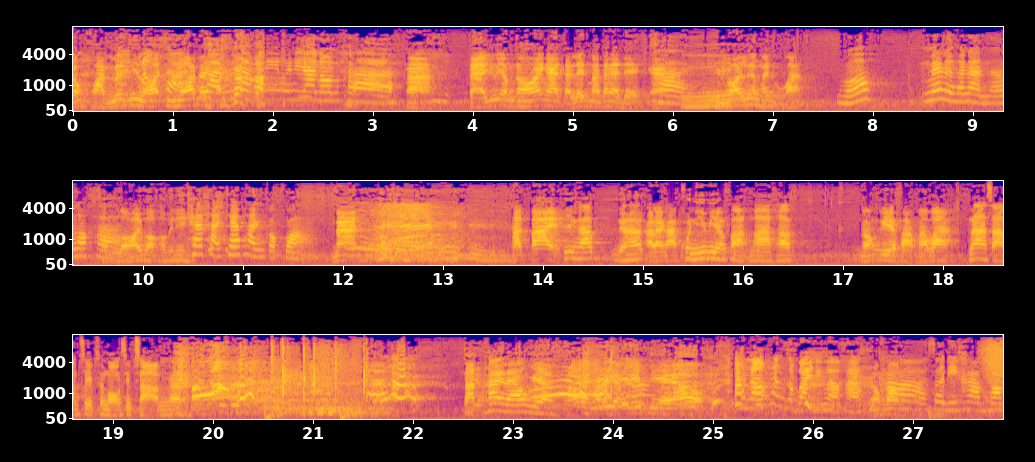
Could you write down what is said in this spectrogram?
น้องขวัญเรื่องที่ร้อยถึงร้อยไหมขวัญจากนี่วิทยานนท์ค่ะอ่าแต่อายุยังน้อยไงแต่เล่นมาตั้งแต่เด็กไงใช่ถึงร้อยเรื่องไหมหนูว่าโห ไม่ถึงขนาดนั้นหรอกค่ะร้อยบอกเขาไปดิแค่พันแค่พันกว่านั่นถัดไป พี่ครับ เดี๋ยวครับ อะไรครับ คนนี้เวียฝากมาครับ น้องเวียฝากมาว่า หน้า 30 สมอง 13 ครับ ตัดให้แล้วเวียน้องอายุยังนิดเดียว น้องทางต่อไปดีกว่าค่ะ น้องๆบ้าค่ะงสวัสดีค่ะมอม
